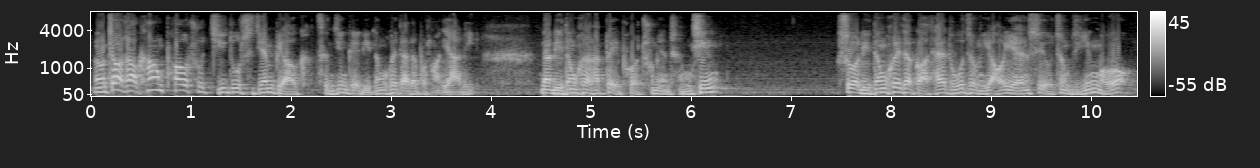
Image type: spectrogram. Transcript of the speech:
那么，赵少康抛出缉毒时间表，曾经给李登辉带来不少压力。那李登辉还被迫出面澄清。说李登辉在搞台独这种谣言是有政治阴谋。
